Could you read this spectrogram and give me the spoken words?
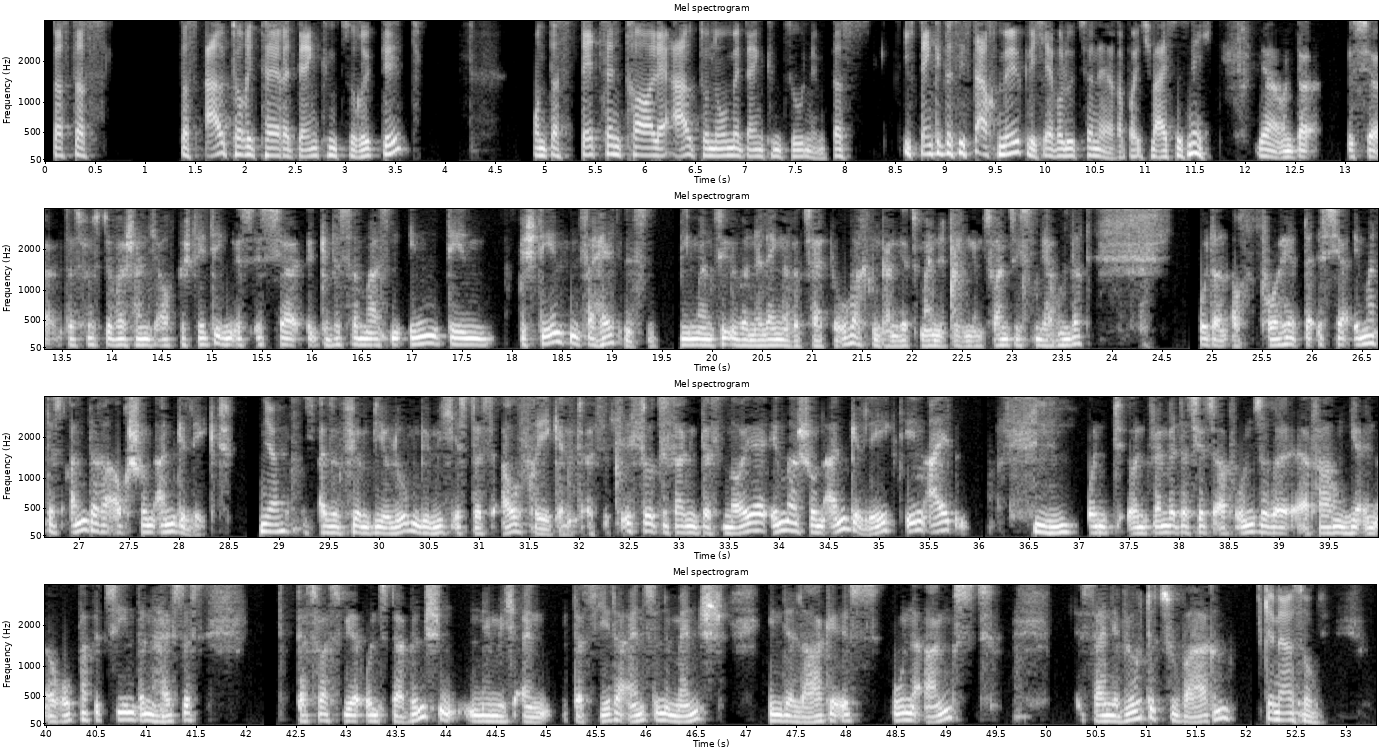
dass das, das autoritäre Denken zurückgeht und das dezentrale, autonome Denken zunimmt. Das, ich denke, das ist auch möglich, evolutionär, aber ich weiß es nicht. Ja, und da ist ja, das wirst du wahrscheinlich auch bestätigen, es ist ja gewissermaßen in den bestehenden Verhältnissen, wie man sie über eine längere Zeit beobachten kann, jetzt meinetwegen im 20. Jahrhundert oder auch vorher, da ist ja immer das andere auch schon angelegt. Ja. Also für einen Biologen wie mich ist das aufregend. Also es ist sozusagen das Neue immer schon angelegt im Alten. Mhm. Und, und wenn wir das jetzt auf unsere Erfahrung hier in Europa beziehen, dann heißt es, das, was wir uns da wünschen, nämlich ein, dass jeder einzelne Mensch in der Lage ist, ohne Angst seine Würde zu wahren. Genau so. Und,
